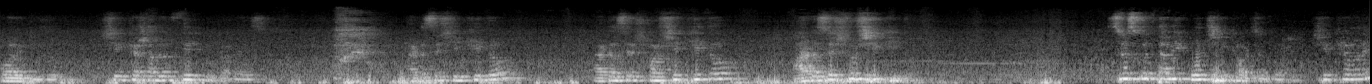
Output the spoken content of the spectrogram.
কোয়ালিটি যে, শিক্ষা সাধারণত তিন প্রকার রয়েছে। একটা হচ্ছে শিক্ষিত, একটা হচ্ছে স্বশিক্ষিত, আর একটা হচ্ছে সুশিক্ষিত। চুজ করতে আমি কোন শিক্ষা অর্জন করব? শিক্ষা মানে?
